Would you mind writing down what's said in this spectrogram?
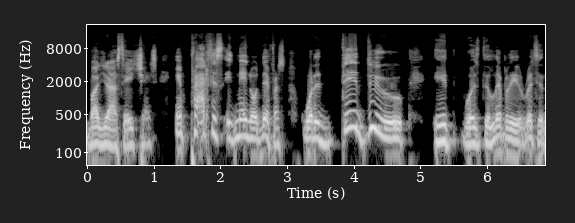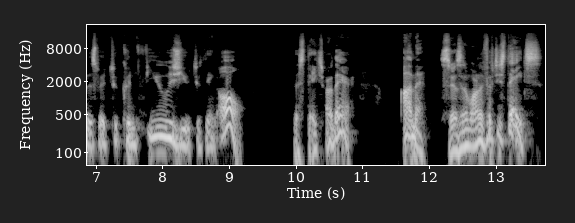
but the United States changed. In practice, it made no difference. What it did do, it was deliberately written this way to confuse you to think, oh, the states are there. I'm a citizen of 150 states.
